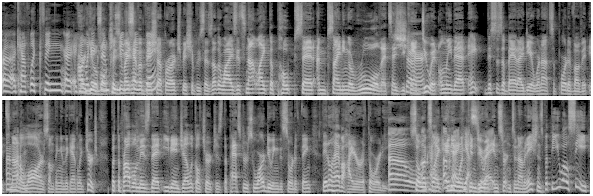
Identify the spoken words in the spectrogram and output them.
a Catholic thing, a Catholic arguable exemption because you might have a thing? bishop or archbishop who says otherwise. It's not like the Pope said, "I'm signing a rule that says you Sure. can't do it." Only that, hey, this is a bad idea. We're not supportive of it. It's not a law or something in the Catholic Church. But the problem is that evangelical churches, the pastors who are doing this sort of thing, they don't have a higher authority. Oh, so it's like Okay, anyone yes, can do you're it in certain denominations. But the ULC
